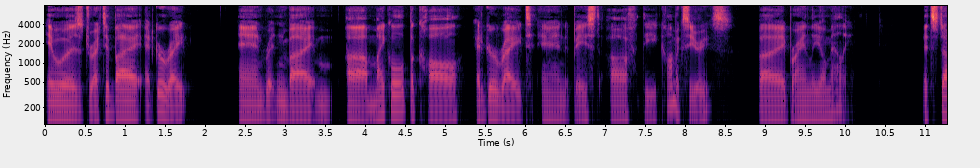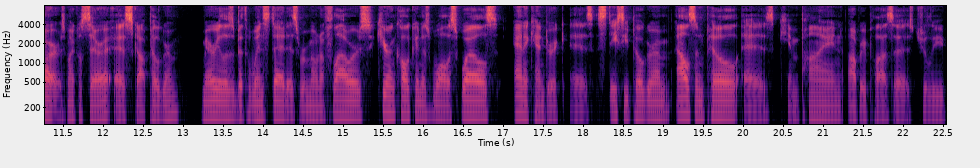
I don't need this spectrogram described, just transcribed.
It was directed by Edgar Wright and written by uh, Michael Bacall, Edgar Wright, and based off the comic series by Brian Lee O'Malley. It stars Michael Cera as Scott Pilgrim, Mary Elizabeth Winstead as Ramona Flowers, Kieran Culkin as Wallace Wells, Anna Kendrick as Stacy Pilgrim, Alison Pill as Kim Pine, Aubrey Plaza as Julie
